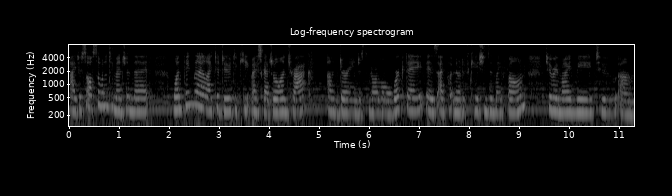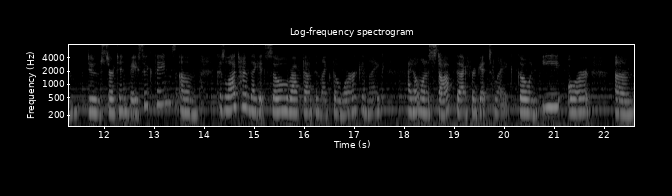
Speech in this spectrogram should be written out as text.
I just also wanted to mention that one thing that I like to do to keep my schedule on track um, during just a normal workday is I put notifications in my phone to remind me to um, do certain basic things because um, a lot of times I get so wrapped up in like the work and like I don't want to stop that I forget to like go and eat or um,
